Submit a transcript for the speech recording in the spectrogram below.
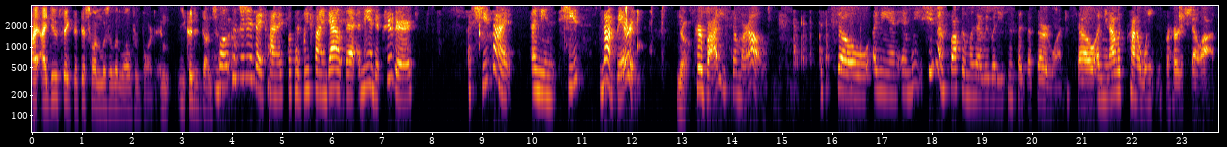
I, I do think that this one was a little overboard, and you could have done something. Well, because it is iconic because we find out that Amanda Krueger, uh, she's not. I mean, she's not buried. No. Her body's somewhere else. So I mean, and we she's been fucking with everybody since like the third one. So I mean, I was kind of waiting for her to show up.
